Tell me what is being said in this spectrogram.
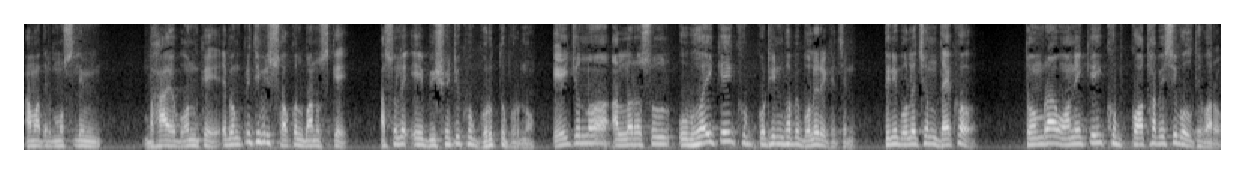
আমাদের মুসলিম ভাই বোনকে এবং পৃথিবীর সকল মানুষকে। আসলে এই বিষয়টি খুব গুরুত্বপূর্ণ। এই জন্য আল্লাহ রসুল উভয়কেই খুব কঠিনভাবে বলে রেখেছেন। তিনি বলেছেন দেখো তোমরা অনেকেই খুব কথা বেশি বলতে পারো।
